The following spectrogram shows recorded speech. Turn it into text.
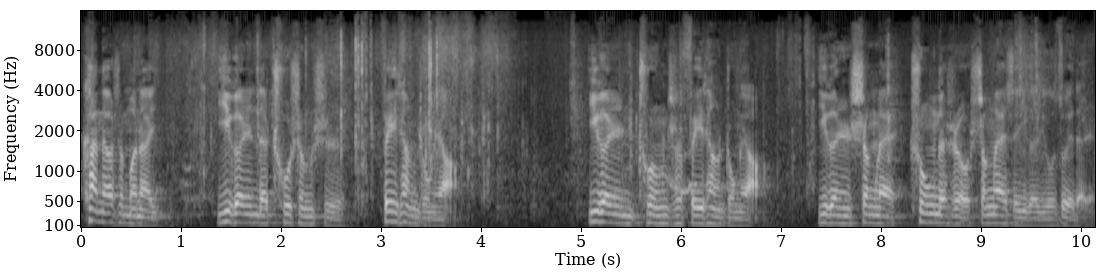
看到什么呢？一个人的出生是非常重要，一个人出生是非常重要，一个人生来出生的时候生来是一个有罪的人。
